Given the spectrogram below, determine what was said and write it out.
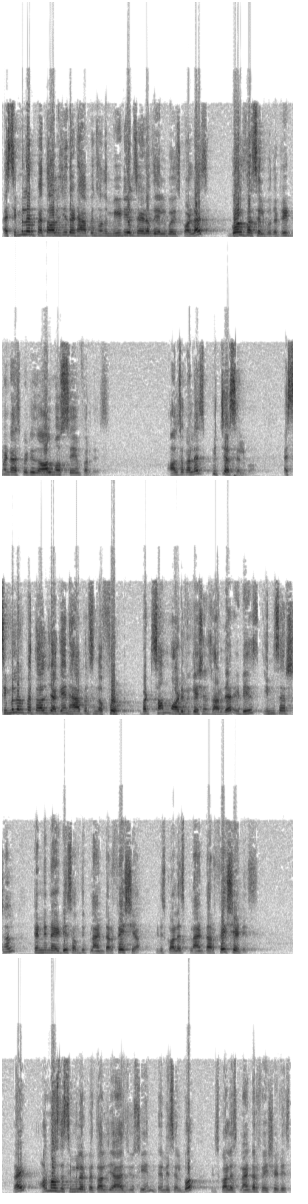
A similar pathology that happens on the medial side of the elbow is called as golfer's elbow the treatment aspect is almost same for this also called as pitcher's elbow a similar pathology again happens in the foot, but some modifications are there. It is insertional tendinitis of the plantar fascia. It is called as plantar fasciitis, right? Almost the similar pathology as you see in tennis elbow. It is called as plantar fasciitis,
